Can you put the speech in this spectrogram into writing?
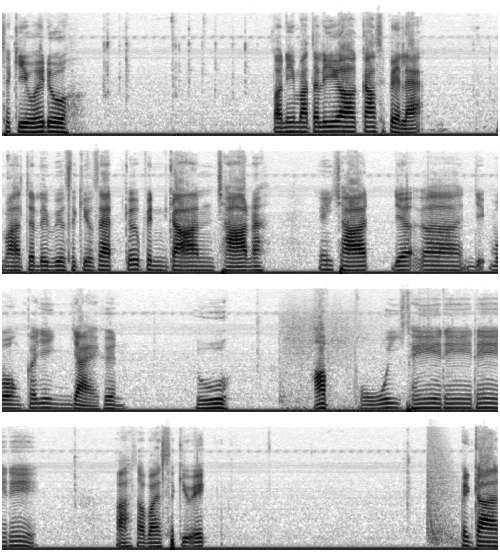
สกิลให้ดู ตอนนี้มาตอรี่ก็ 91 แล้ว มาจะรีวิวสกิลแซก็เป็นการชาร์จนะยิ่งชาร์จเยอะก็วงก็ยิ่งใหญ่ขึ้น ดูครับโอ้ยเท่เท่เท่เท่อะ ต่อไปสกิล X เป็นการ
